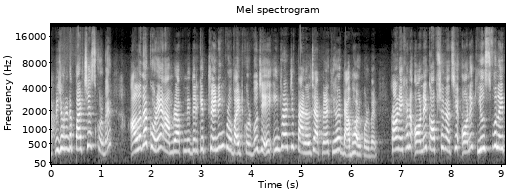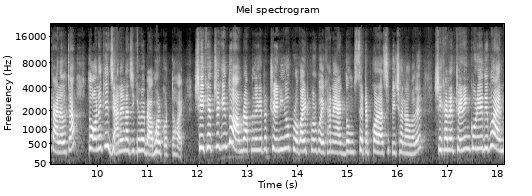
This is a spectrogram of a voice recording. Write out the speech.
আপনি যখন এটা পারচেস করবেন আলাদা করে আমরা আপনাদেরকে ট্রেনিং প্রোভাইড করব যে এই ইন্টারাক্টিভ প্যানেলটা আপনারা কীভাবে ব্যবহার করবেন। কারণ এখানে অনেক অপশন আছে অনেক ইউজফুল এই প্যানেলটা তো অনেকেই জানে না যে কীভাবে ব্যবহার করতে হয়। সেই ক্ষেত্রে কিন্তু আমরা আপনাদেরকে একটা ট্রেনিংও প্রোভাইড করব। এখানে একদম সেট আপ করা আছে পিছনে আমাদের। সেখানে ট্রেনিং করিয়ে দিব অ্যান্ড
